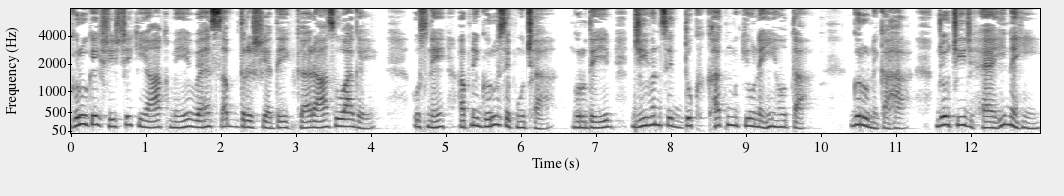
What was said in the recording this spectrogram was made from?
गुरु के शिष्य की आँख में वह सब दृश्य देखकर आँसू आ गए। उसने अपने गुरु से पूछा गुरुदेव, जीवन से दुख खत्म क्यों नहीं होता? गुरु ने कहा, जो चीज़ है ही नहीं,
